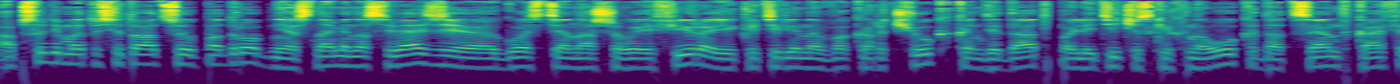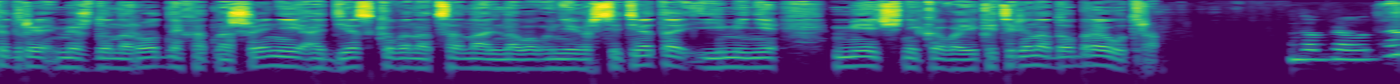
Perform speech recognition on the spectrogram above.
обсудим эту ситуацию подробнее. С нами на связи гостья нашего эфира Екатерина Вакарчук, кандидат политических наук, доцент кафедры международных отношений Одесского национального университета имени Мечникова. Екатерина, доброе утро. Доброе утро.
